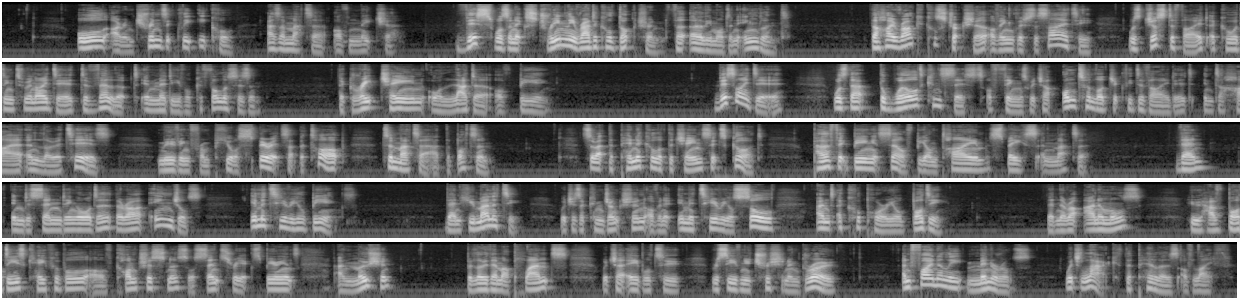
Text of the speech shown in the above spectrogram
All are intrinsically equal as a matter of nature. This was an extremely radical doctrine for early modern England. The hierarchical structure of English society was justified according to an idea developed in medieval Catholicism the great chain or ladder of being. This idea was that the world consists of things which are ontologically divided into higher and lower tiers, moving from pure spirits at the top to matter at the bottom. So at the pinnacle of the chain sits God, perfect being itself beyond time, space, and matter. Then, in descending order, there are angels, immaterial beings. Then humanity, which is a conjunction of an immaterial soul and a corporeal body. Then there are animals who have bodies capable of consciousness or sensory experience and motion. Below them are plants which are able to receive nutrition and grow, and finally minerals, which lack the pillars of life.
